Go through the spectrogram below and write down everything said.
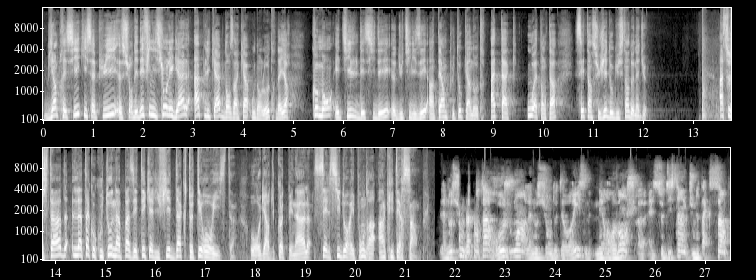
bien précis qui s'appuient sur des définitions légales applicables dans un cas ou dans l'autre. D'ailleurs, comment est-il décidé euh, d'utiliser un terme plutôt qu'un autre? Attaque ou attentat? C'est un sujet d'Augustin Donadieu. À ce stade, l'attaque au couteau n'a pas été qualifiée d'acte terroriste. Au regard du code pénal, celle-ci doit répondre à un critère simple. La notion d'attentat rejoint la notion de terrorisme, mais en revanche, euh, elle se distingue d'une attaque simple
